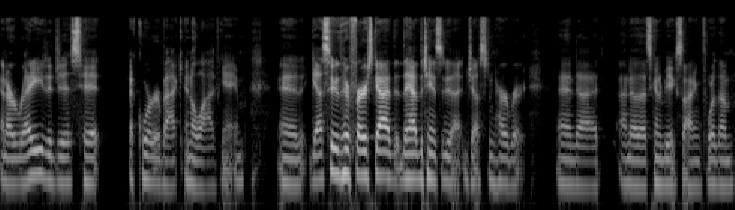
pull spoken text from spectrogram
and are ready to just hit a quarterback in a live game. And guess who their first guy that they have the chance to do that? Justin Herbert. And uh, I know that's going to be exciting for them.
